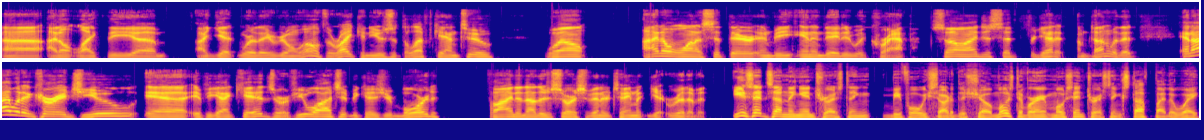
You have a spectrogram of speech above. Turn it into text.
Uh, I don't like the. Um, I get where they were going. Well, if the right can use it, the left can too. Well, I don't want to sit there and be inundated with crap. So I just said, forget it. I'm done with it. And I would encourage you, uh, if you got kids or if you watch it because you're bored, find another source of entertainment, get rid of it. You said something interesting before we started the show. Most of our most interesting stuff, by the way,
